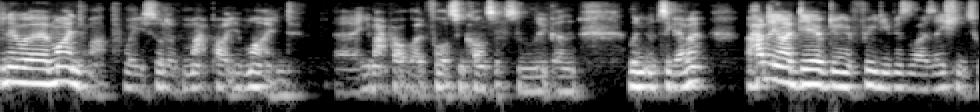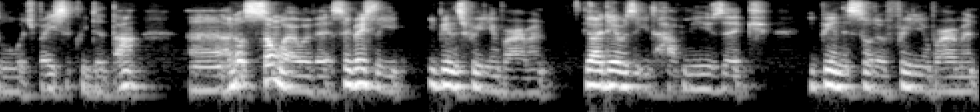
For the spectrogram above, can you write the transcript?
you know a mind map where you sort of map out your mind? Uh, you map out like thoughts and concepts and loop and link them together. I had an idea of doing a 3D visualization tool, which basically did that. Uh, I got somewhere with it. So basically, you'd be in this 3D environment. The idea was that you'd have music. You'd be in this sort of 3D environment,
